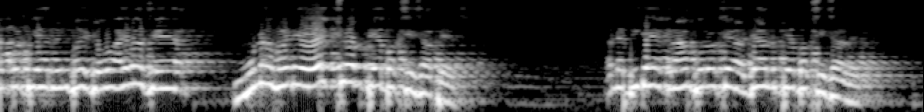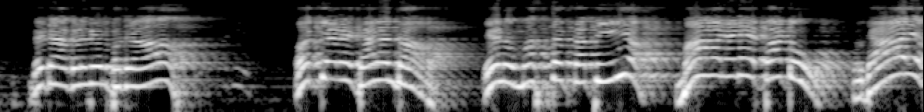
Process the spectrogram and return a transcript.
આપણે લાલપટથી અરવિંદભાઈ જોવા આવ્યા છે. મુનાભાઈને એકસો રૂપિયા બક્ષીસ આપે અને બીજા એક રામ ભરોસે હજાર રૂપિયા બક્ષીસ આવે બેટા ગણવીર ભદ્રા, અત્યારે જાણંદા એનું મસ્તક કાપી, માર અને પાટું. તો જાય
